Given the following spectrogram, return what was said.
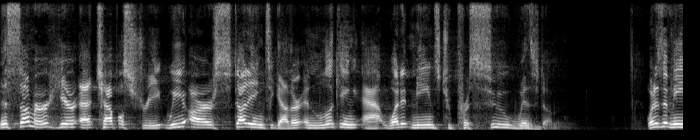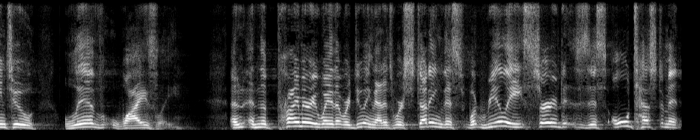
This summer here at Chapel Street, we are studying together and looking at what it means to pursue wisdom. What does it mean to live wisely? And, and the primary way that we're doing that is we're studying this, what really served as this Old Testament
